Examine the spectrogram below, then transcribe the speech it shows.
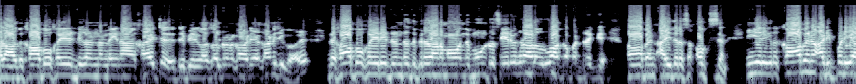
அதாவது கார்போஹைட்ரேட்டுகள் இன்றைக்கு நான் கழிச்சது திருப்பி சொல்கிறேன் காவடியாக கவனியா இந்த கார்போஹைட்ரேட்ன்றது பிரதானமாக வந்து மூன்று சேர்வுகளால் உருவாக்கப்பட்டிருக்கு கார்பன் ஹைதரசன் ஆக்சிஜன் இங்க இருக்கிற கார்பன் அடிப்படையா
